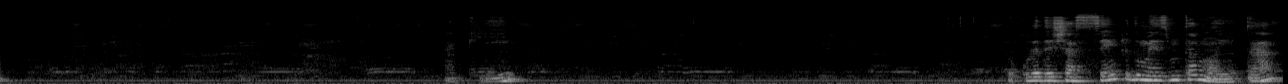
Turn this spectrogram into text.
Procura deixar sempre do mesmo tamanho, tá?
